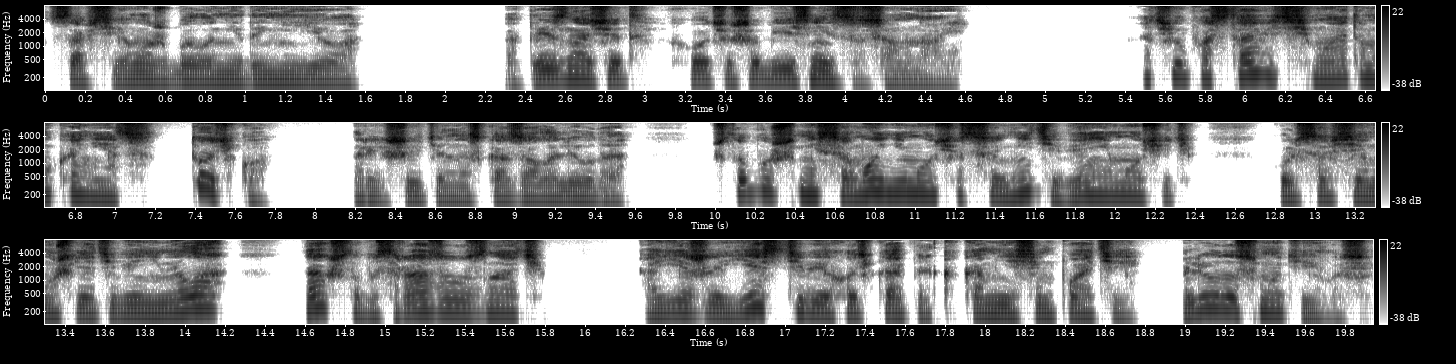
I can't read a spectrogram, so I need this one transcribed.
Совсем уж было не до нее. А ты, значит, хочешь объясниться со мной? — Хочу поставить всему этому конец. Точку, — решительно сказала Люда. — Чтобы уж ни самой не мучиться, ни тебя не мучить. Коль совсем уж я тебе не мила, так, чтобы сразу узнать. А ежели есть тебе хоть капелька ко мне симпатии?» Люда смутилась.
